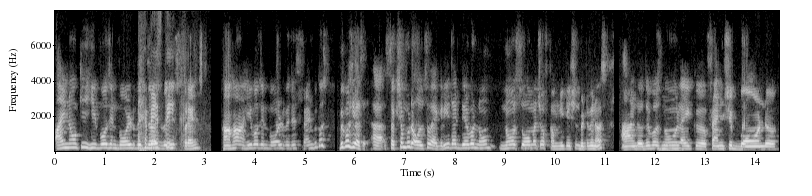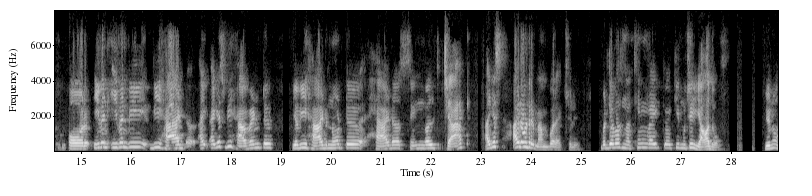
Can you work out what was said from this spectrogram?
I know ki he was involved with, uh, with his friends. Haha he was involved with his friend because because yes uh, saksham would also agree that there were no no so much of communication between us and uh, there was no like uh, friendship bond uh, or even even we we had uh, I, I guess we haven't yeah we had not had a single chat. I guess i don't remember actually. But there was nothing like की मुझे याद हो। यू नो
